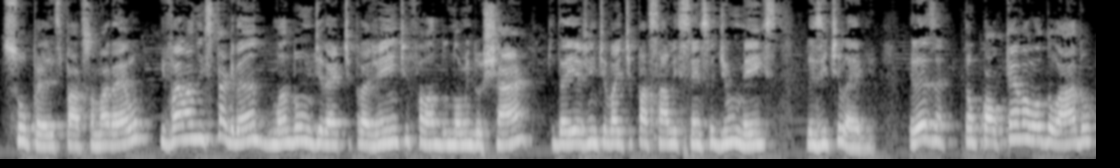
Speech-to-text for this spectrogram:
Super Espaço Amarelo, e vai lá no Instagram, manda um direct pra gente falando o nome do char, que daí a gente vai te passar a licença de um mês do Exit Lag. Beleza? Então qualquer valor doado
